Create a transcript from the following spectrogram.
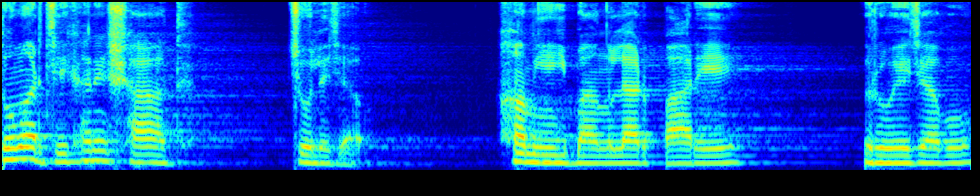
তোমার যেখানে স্বাদ, চলে যাও। আমি এই বাংলার পারে রয়ে যাব।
